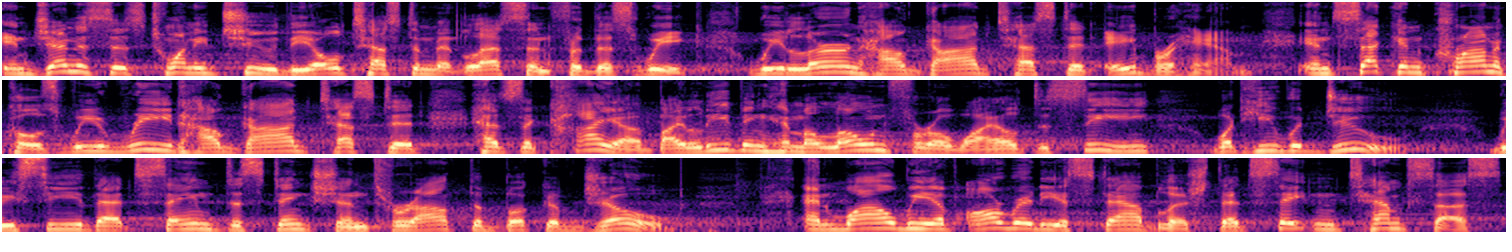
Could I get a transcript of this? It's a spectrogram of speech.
In Genesis 22, the Old Testament lesson for this week, we learn how God tested Abraham. In Second Chronicles, we read how God tested Hezekiah by leaving him alone for a while to see what he would do we see that same distinction throughout the book of Job. And while we have already established that Satan tempts us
